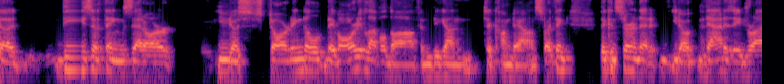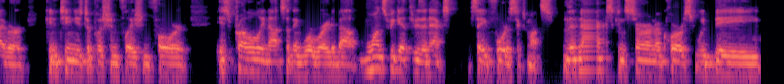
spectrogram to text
uh, these are things that are you know starting to they've already leveled off and begun to come down. So i think the concern that you know that as a driver continues to push inflation forward is probably not something we're worried about once we get through the next say four to six months. The next concern of course would be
